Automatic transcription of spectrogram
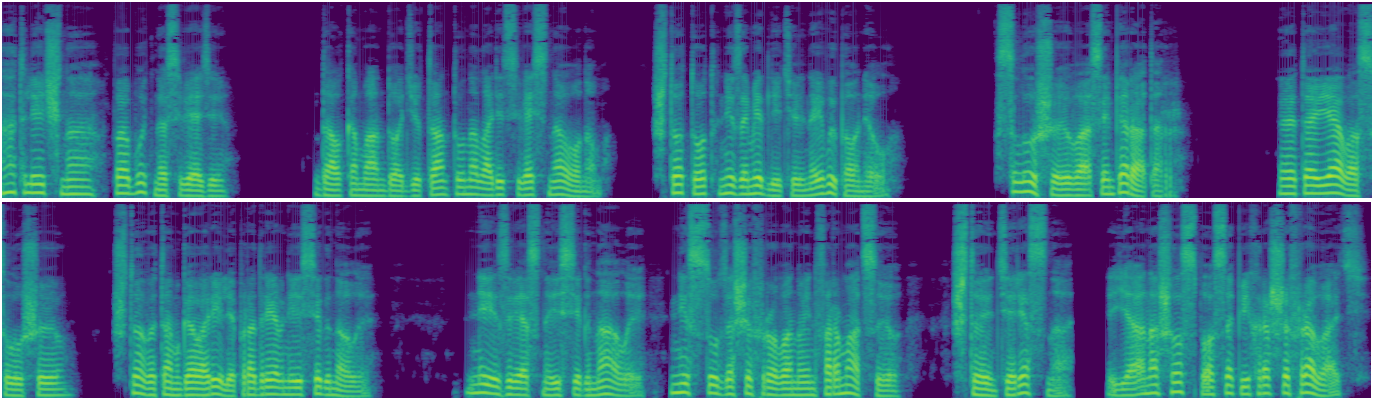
«Отлично, побудь на связи», — дал команду адъютанту наладить связь с Наоном, что тот незамедлительно и выполнил. «Слушаю вас, император». «Это я вас слушаю. Что вы там говорили про древние сигналы?» «Неизвестные сигналы несут зашифрованную информацию. Что интересно, я нашел способ их расшифровать».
